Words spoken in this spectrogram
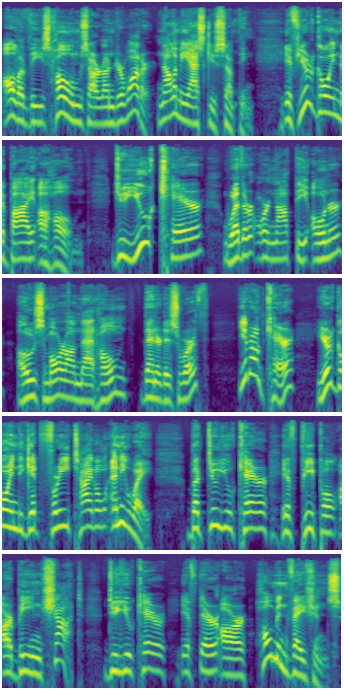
all of these homes are underwater. Now, let me ask you something. If you're going to buy a home, do you care whether or not the owner owes more on that home than it is worth? You don't care. You're going to get free title anyway. But do you care if people are being shot? Do you care if there are home invasions?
